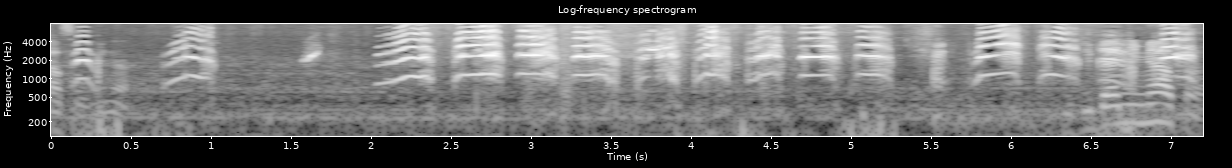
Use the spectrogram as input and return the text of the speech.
мясо у меня. У тебя не мясо.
